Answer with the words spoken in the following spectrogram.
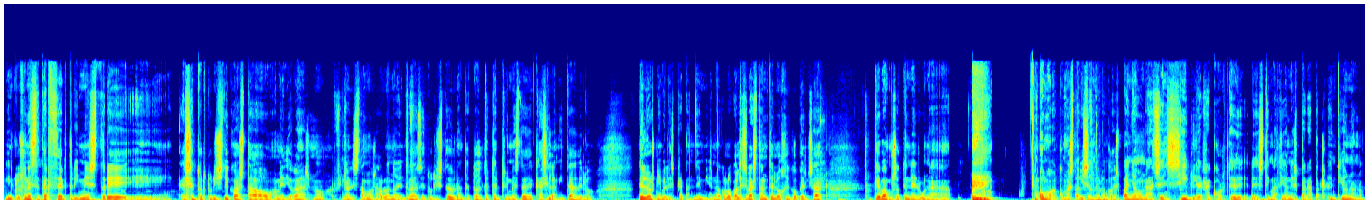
Incluso en este tercer trimestre eh, el sector turístico ha estado a medio gas. ¿no? Al final estamos hablando de entradas de turistas durante todo el tercer trimestre de casi la mitad de, lo, de los niveles prepandemia, ¿no? con lo cual es bastante lógico pensar que vamos a tener una... Como, como esta visión del Banco de España, una sensible recorte de, de estimaciones para, para el 21. ¿no?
